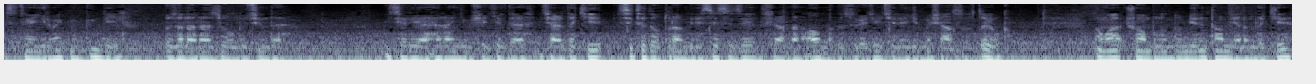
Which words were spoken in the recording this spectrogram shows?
Siteye girmek mümkün değil. Özel arazi olduğu için de içeriye herhangi bir şekilde içerideki sitede oturan birisi sizi dışarıdan almadığı sürece içeriye girme şansınız da yok. Ama şu an bulunduğum yerin tam yanındaki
